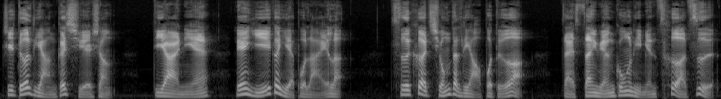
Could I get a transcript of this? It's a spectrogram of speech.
只得两个学生。第二年连一个也不来了。此刻穷得了不得，在三元宫里面测字。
